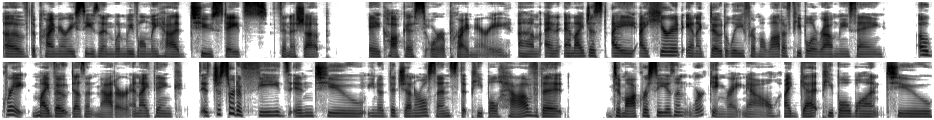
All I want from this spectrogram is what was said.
of the primary season when we've only had two states finish up a caucus or a primary. Um, and, and I just, I, I hear it anecdotally from a lot of people around me saying, oh, great, my vote doesn't matter. And I think it just sort of feeds into, you know, the general sense that people have that democracy isn't working right now. I get people want to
